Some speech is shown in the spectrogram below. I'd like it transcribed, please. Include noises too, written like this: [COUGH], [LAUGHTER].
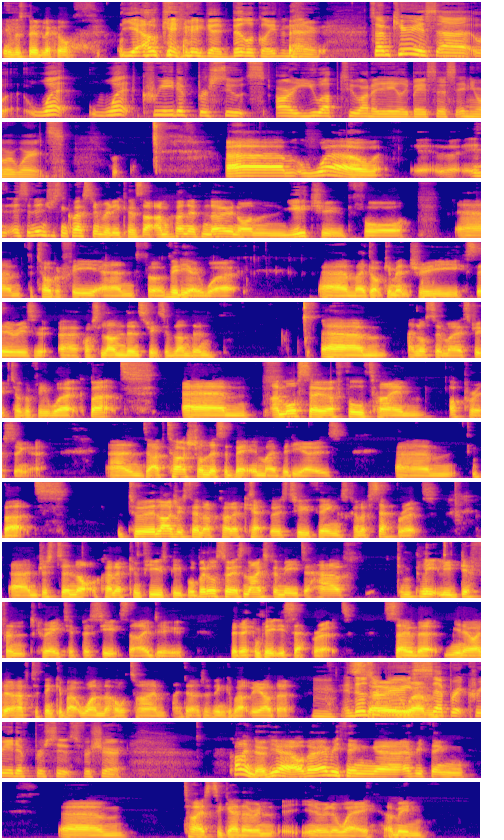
it was biblical. [LAUGHS] yeah. Okay. Very good. Biblical, even better. So I'm curious, uh, what what creative pursuits are you up to on a daily basis in your words? Um, well, it's an interesting question, really, because I'm kind of known on YouTube for um, photography and for video work. Um, my documentary series uh, across London, streets of London, um, and also my street photography work. But um, I'm also a full time opera singer. And I've touched on this a bit in my videos, um, but to a large extent, I've kind of kept those two things kind of separate, um, just to not kind of confuse people. But also, it's nice for me to have completely different creative pursuits that I do that are completely separate so that you know I don't have to think about one the whole time. I don't have to think about the other. Mm. And those so, are very um, separate creative pursuits for sure. Kind of, yeah. Although everything, uh, everything um, ties together in you know in a way. I mean,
